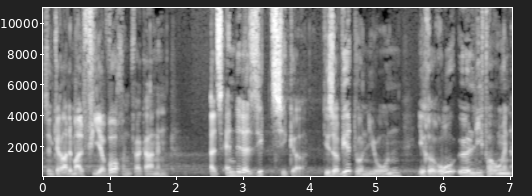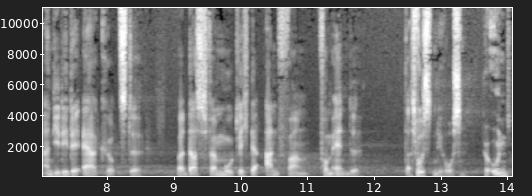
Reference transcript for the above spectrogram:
sind gerade mal vier Wochen vergangen. Als Ende der 70er die Sowjetunion ihre Rohöllieferungen an die DDR kürzte, war das vermutlich der Anfang vom Ende. Das wussten die Russen. Ja, und?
